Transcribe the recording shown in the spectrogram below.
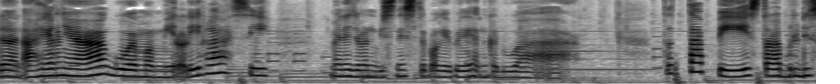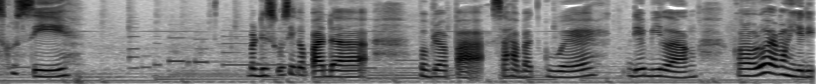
dan akhirnya gue memilih lah si manajemen bisnis sebagai pilihan kedua. Tetapi setelah berdiskusi berdiskusi kepada beberapa sahabat gue, dia bilang kalau lu emang jadi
